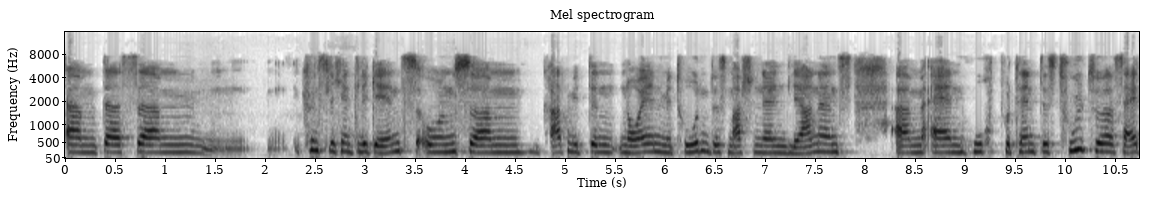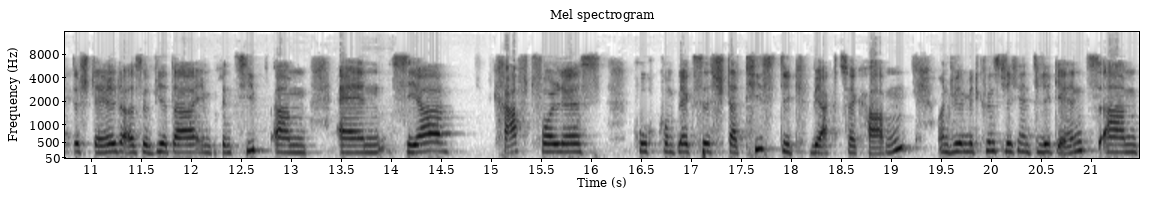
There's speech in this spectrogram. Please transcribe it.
ähm, dass ähm, künstliche Intelligenz uns ähm, gerade mit den neuen Methoden des maschinellen Lernens ähm, ein hochpotentes Tool zur Seite stellt. Also wir da im Prinzip ähm, ein sehr kraftvolles, hochkomplexes Statistikwerkzeug haben und wir mit künstlicher Intelligenz ähm,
